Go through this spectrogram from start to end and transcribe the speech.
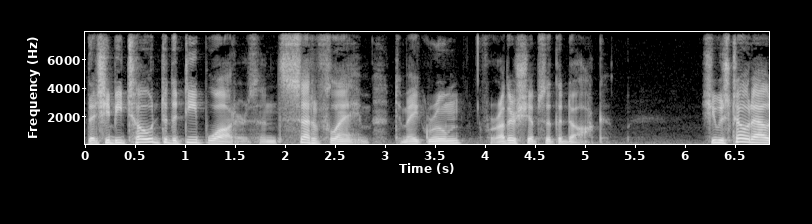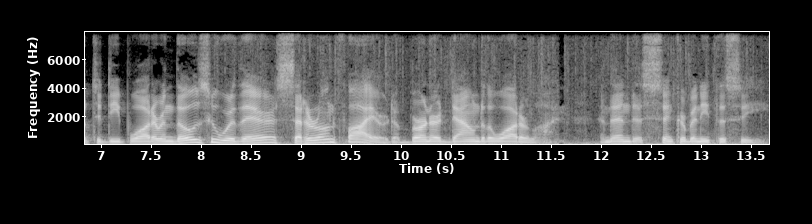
that she be towed to the deep waters and set aflame to make room for other ships at the dock. She was towed out to deep water, and those who were there set her on fire to burn her down to the waterline, and then to sink her beneath the sea,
